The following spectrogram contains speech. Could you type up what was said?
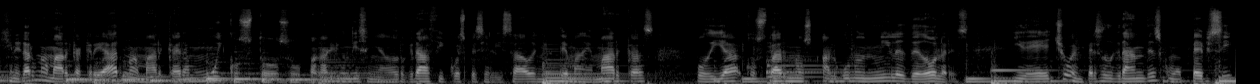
generar una marca, crear una marca era muy costoso, pagarle un diseñador gráfico especializado en el tema de marcas, podía costarnos algunos miles de dólares. Y de hecho, empresas grandes como Pepsi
